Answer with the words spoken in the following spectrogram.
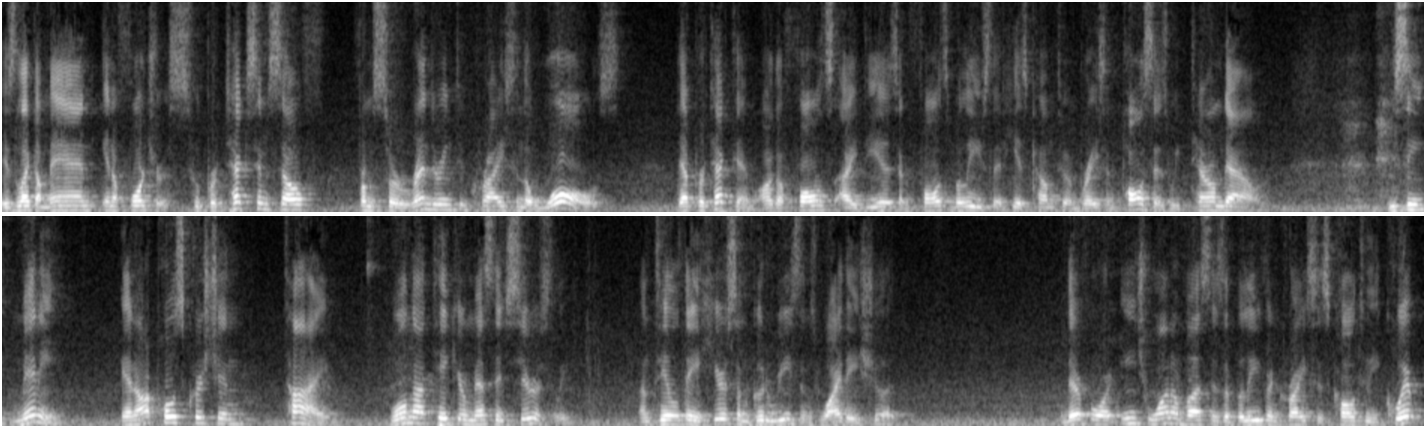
is like a man in a fortress who protects himself from surrendering to Christ, and the walls that protect him are the false ideas and false beliefs that he has come to embrace. And Paul says we tear them down. You see, many in our post Christian time will not take your message seriously until they hear some good reasons why they should. Therefore, each one of us as a believer in Christ is called to equip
